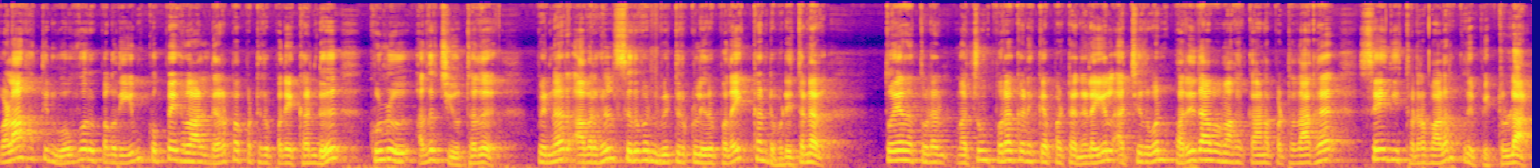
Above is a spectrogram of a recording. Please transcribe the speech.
வளாகத்தின் ஒவ்வொரு பகுதியும் குப்பைகளால் நிரப்பப்பட்டிருப்பதைக் கண்டு குழு அதிர்ச்சியுற்றது. பின்னர் அவர்கள் சிறுவன் வீட்டிற்குள் இருப்பதை கண்டுபிடித்தனர். துயரத்துடன் மற்றும் புறக்கணிக்கப்பட்ட நிலையில் அச்சிறுவன் பரிதாபமாக காணப்பட்டதாக செய்தி தொடர்பாளர் குறிப்பிட்டுள்ளார்.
